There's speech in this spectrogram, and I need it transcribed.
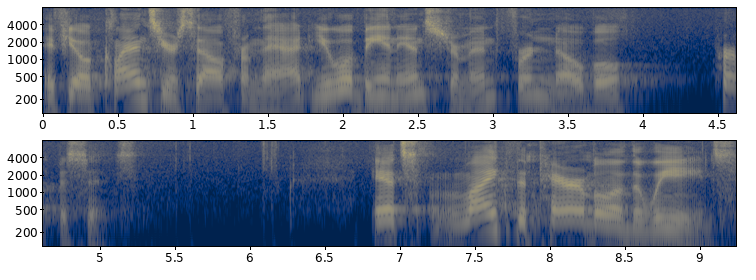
If you'll cleanse yourself from that, you will be an instrument for noble purposes. It's like the parable of the weeds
